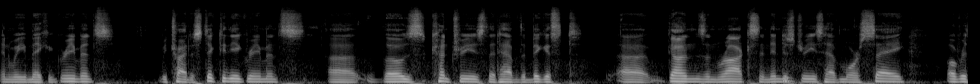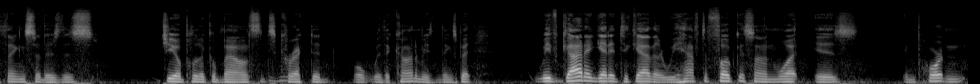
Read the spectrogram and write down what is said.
and we make agreements. We try to stick to the agreements. Uh, those countries that have the biggest uh, guns and rocks and industries have more say over things. So there's this geopolitical balance that's Mhm. corrected for with economies and things. But we've got to get it together. We have to focus on what is important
